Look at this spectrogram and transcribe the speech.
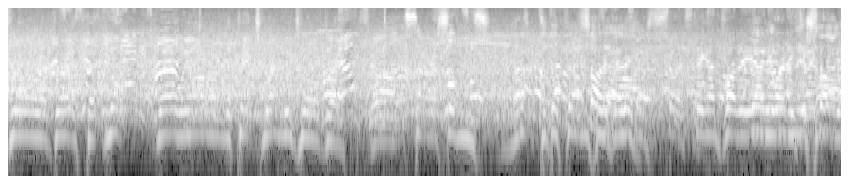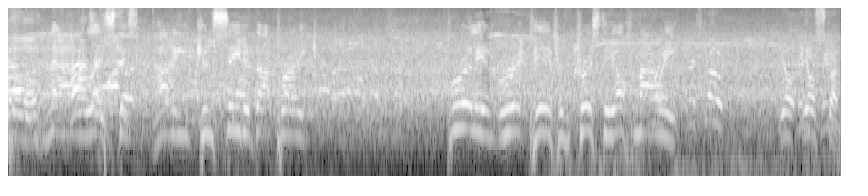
draw a breath, but look where we are on the pitch when we draw breath. Well, Saracens back to defend for Sorry, their Billy. lives. I think I'm probably the only one who in can this stop half, it. Now Leicester having conceded that break. Brilliant rip here from Christie off Mawi. You're, you're scrum.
